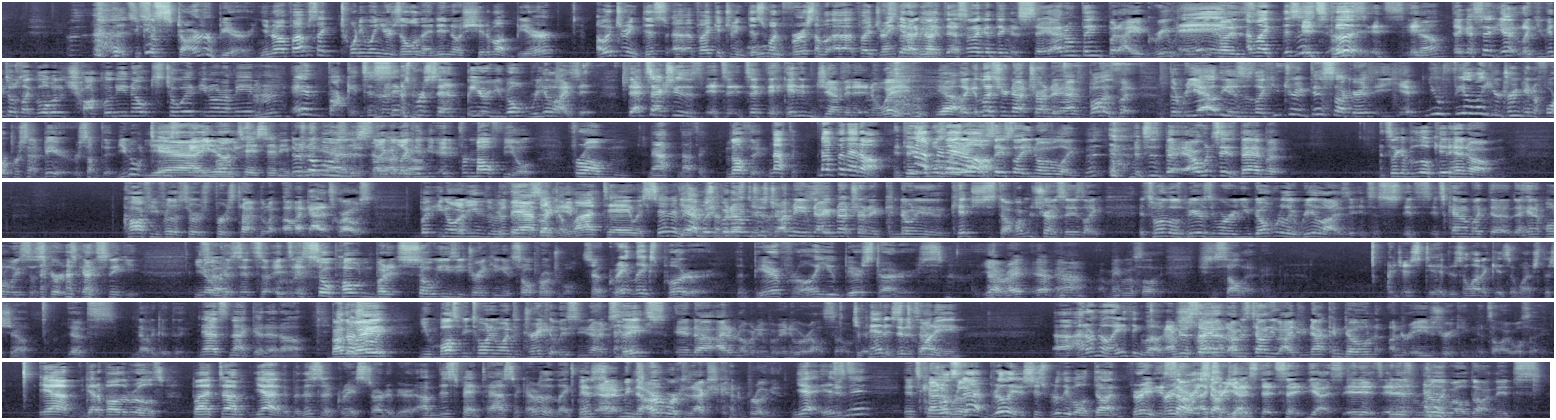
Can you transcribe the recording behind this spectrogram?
it's a good some- starter beer. You know, if I was like 21 years old, and I didn't know shit about beer. I would drink this. Uh, if I could drink this Ooh. one first, I'm, uh, if I drank It's it, I'd be good, like, that's not a good thing to say. I don't think, but I agree with you Eh, because I'm like, this is it's good, It's, it's you it- know? like I said, yeah, like you get those like a little bit of chocolatey notes to it. You know what I mean? Mm-hmm. And fuck, it's a six percent beer. You don't realize it. That's actually the, it's it's like the hidden gem in it in a way. Yeah. Like unless you're not trying to have buzz, but the reality is, is like you drink this sucker, it- it- you feel like you're drinking a four percent beer or something. You don't taste Yeah, any you don't taste any There's no booze Yeah, in this. no like like in, in, from mouthfeel from nah, nothing, nothing. nothing, nothing at all. It tastes nothing almost like it almost tastes like you know like it's as bad. I wouldn't say it's bad, but it's like if a little kid had um coffee for the first time. They're like, oh my god, it's gross. But you know what I mean. But If they have like a latte with cinnamon. Yeah, but, but I'm just. I mean, I'm not trying to condone any of the kids stuff. I'm just trying to say is like, it's one of those beers where you don't really realize it. It's a, it's, it's kind of like the the Hannah Mona Lisa skirt. It's kind of sneaky, you know, So- because it's it's it's so potent, but it's so easy drinking. It's so approachable. So Great Lakes Porter, the beer for all you beer starters. Yeah, right. Yeah, maybe, Yeah. maybe we'll sell. it. You should sell that, man. I just did. There's a lot of kids that watch the show. That's not a good thing. That's not good at all. By the Especially- way, you must be 21 to drink at least in the United States, and uh, I don't know about any- anywhere else. So Japan is Did it sound- 20. Uh, I don't know anything about. I'm just China. saying. I'm just telling you. I do not condone underage drinking. That's all I will say. Yeah, you got to follow the rules. But um, yeah, but this is a great starter beer. Um, this is fantastic. I really like And this. I mean, the It's artwork is actually kind of brilliant. Yeah, isn't it's, it? It's kind Well, of it's really. not brilliant. It's just really well done. Very, very sorry, well sorry. executed. Yes, that's it. Yes, it is. It is really well done. It's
